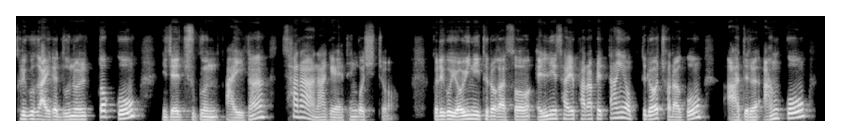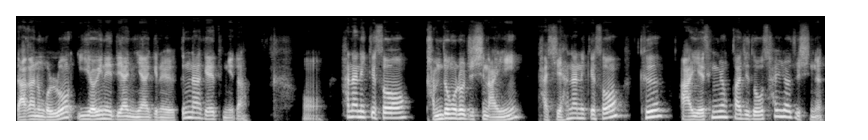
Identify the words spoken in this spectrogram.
그리고 그 아이가 눈을 떴고 이제 죽은 아이가 살아나게 된 것이죠. 그리고 여인이 들어가서 엘리사의 발 앞에 땅에 엎드려 절하고 아들을 안고 나가는 걸로 이 여인에 대한 이야기를 끝나게 됩니다. 어, 하나님께서 감동으로 주신 아이, 다시 하나님께서 그 아이의 생명까지도 살려주시는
